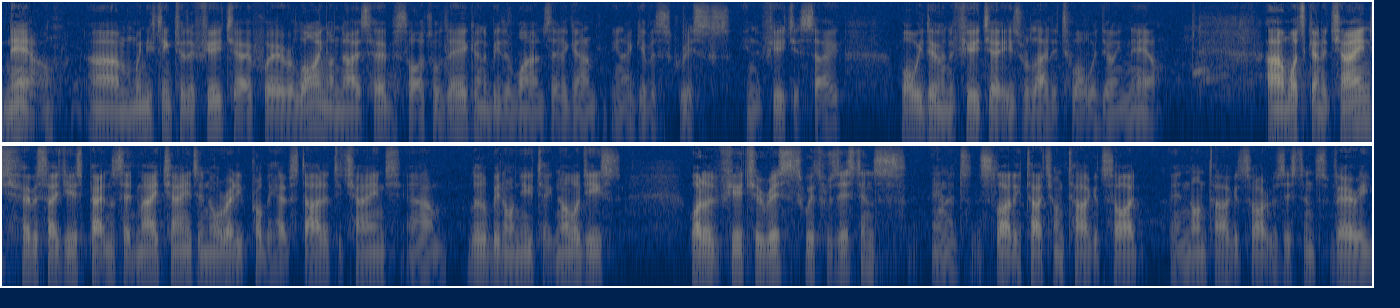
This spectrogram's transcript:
now, um, when you think to the future, if we're relying on those herbicides, well, they're going to be the ones that are going to, you know, give us risks in the future. So what we do in the future is related to what we're doing now. Um, what's going to change? Herbicide use patterns that may change and already probably have started to change. Um, a little bit on new technologies. What are the future risks with resistance? And a slightly touch on target site and non-target site resistance, very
